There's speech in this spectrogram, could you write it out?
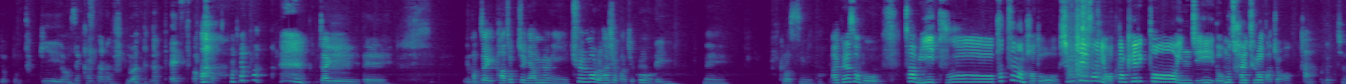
조금 듣기 어색한 사람이 왔다 갔다 해서 갑자기 네. 음, 갑자기 가족 중에 한 명이 출몰을 하셔가지고 네. 네 그렇습니다. 아 그래서 뭐 참 이 두 파트만 봐도 심시선이 어떤 캐릭터인지 너무 잘 드러나죠. 아, 그렇죠.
